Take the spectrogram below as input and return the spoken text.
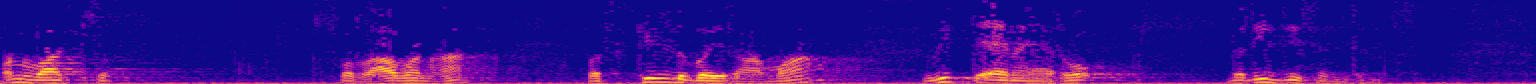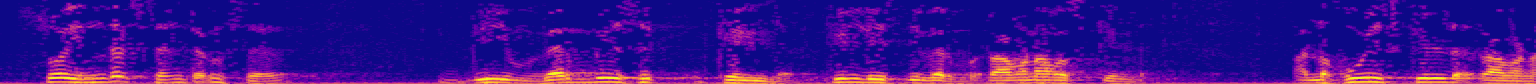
వన్ వాక్యం so Ravana was killed by Rama with an arrow that is the sentence so in that sentence the verb is killed killed is the verb Ravana was killed and who is killed Ravana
